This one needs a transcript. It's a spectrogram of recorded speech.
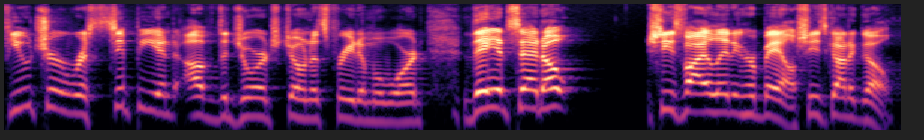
future recipient of the George Jonas Freedom Award, they had said, oh, she's violating her bail. She's got to go.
